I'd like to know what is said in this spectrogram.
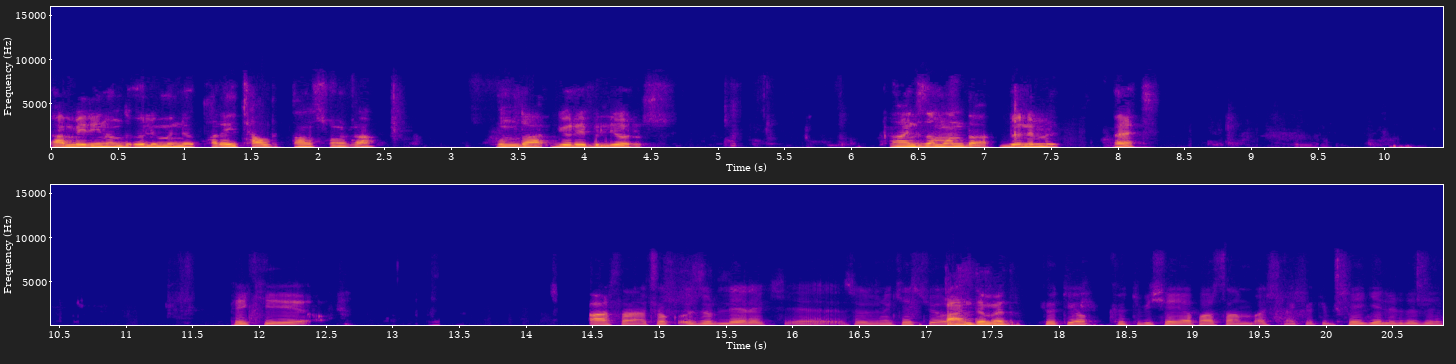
Yani Mary'nin de ölümünü parayı çaldıktan sonra bunu da görebiliyoruz. Aynı zamanda dönemi evet Peki Arslan'a çok özür dileyerek e, sözünü kesiyoruz. ben demedim. Kötü yap, kötü bir şey yaparsan başına kötü bir şey gelir dedi.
